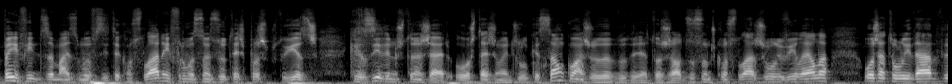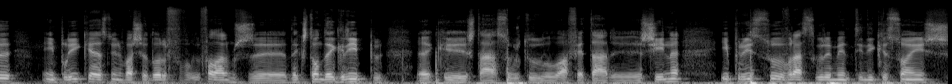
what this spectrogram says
Bem-vindos a mais uma visita consular. Informações úteis para os portugueses que residem no estrangeiro ou estejam em deslocação, com a ajuda do Diretor-Geral dos Assuntos Consulares, Júlio Vilela. Hoje a atualidade implica, Sr. Embaixador, falarmos uh, da questão da gripe uh, que está, sobretudo, a afetar uh, a China e, por isso, haverá seguramente indicações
